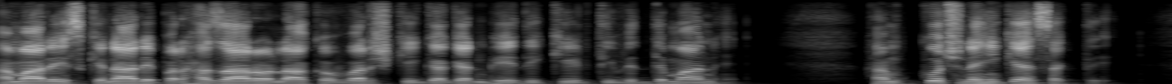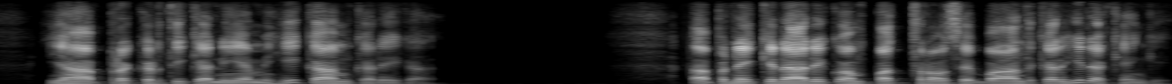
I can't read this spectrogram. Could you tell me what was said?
हमारे इस किनारे पर हज़ारों लाखों वर्ष की गगनभेदी कीर्ति विद्यमान है। हम कुछ नहीं कह सकते, यहाँ प्रकृति का नियम ही काम करेगा। अपने किनारे को हम पत्थरों से बाँध कर ही रखेंगे।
